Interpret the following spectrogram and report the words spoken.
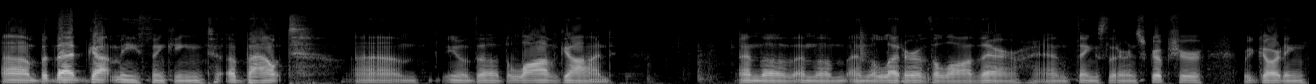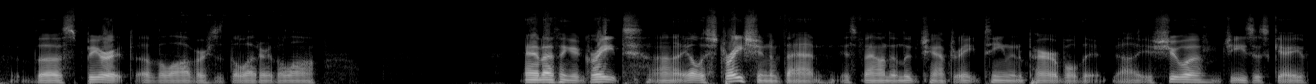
Um, but that got me thinking t- about, um, you know, the, the law of God and the and the and the letter of the law there, and things that are in Scripture regarding the spirit of the law versus the letter of the law. And I think a great uh, illustration of that is found in Luke chapter 18 in a parable that uh, Yeshua, Jesus, gave.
